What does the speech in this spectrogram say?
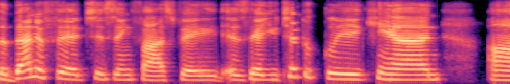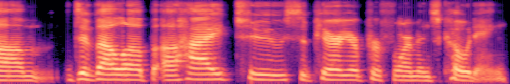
the benefit to zinc phosphate is that you typically can um, develop a high to superior performance coating.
